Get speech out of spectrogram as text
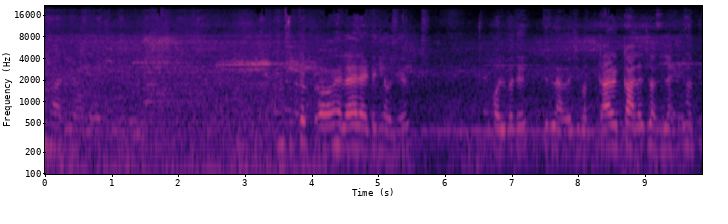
भारी आलं आम्ही फक्त ह्याला लायटिंग लावली आहे हॉलमध्ये तरी लावायची बघ कारण कालच लावली लायटिंग आम्ही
